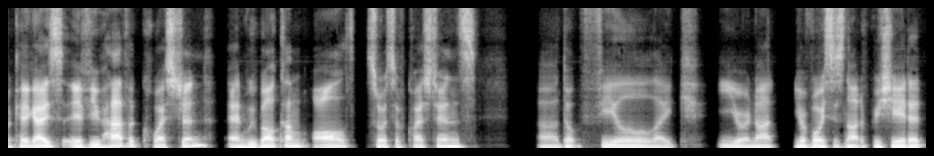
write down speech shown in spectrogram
Okay, guys, if you have a question, and we welcome all sorts of questions, uh, don't feel like you're not your voice is not appreciated.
